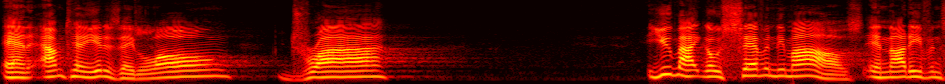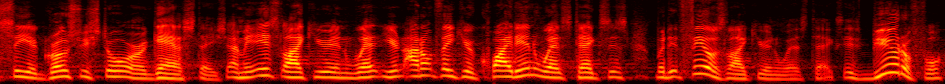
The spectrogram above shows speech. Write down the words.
And I'm telling you, it is a long, dry, you might go 70 miles and not even see a grocery store or a gas station. I mean, it's like you're in West, you're, I don't think you're quite in West Texas, but it feels like you're in West Texas. It's beautiful,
